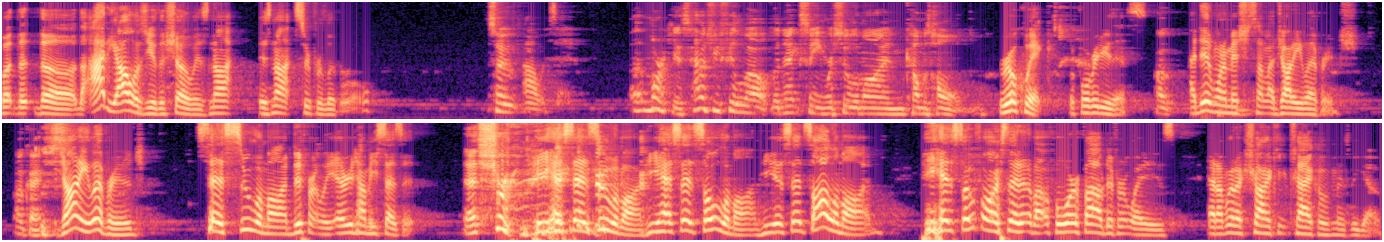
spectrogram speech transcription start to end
But the, the the ideology of the show is not is not super liberal. So, I would say. uh, Marcus, how do you feel about the next scene where Suleiman comes home? Real quick before we do this, Oh, I did want to mention something about Johnny Leverage. okay, Johnny Leverage says Suleiman differently every time he says it. that's true. He has said Suleiman. He has said Solomon. He has said Solomon. He has so far said it about four or five different ways, and I'm to try and keep track of them as we go.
